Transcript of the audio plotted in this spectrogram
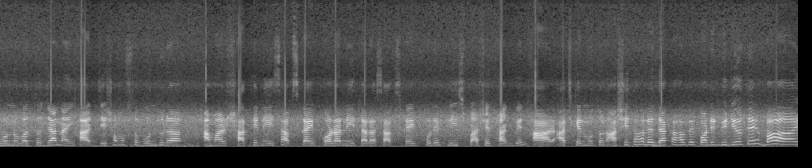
ধন্যবাদ তো জানাই। আর যে সমস্ত বন্ধুরা আমার সাথে নেই, সাবস্ক্রাইব করা নেই, তারা সাবস্ক্রাইব করে প্লিজ পাশে থাকবেন। আর আজকের মতন আসি তাহলে দেখা হবে পরের ভিডিওতে। বাই!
